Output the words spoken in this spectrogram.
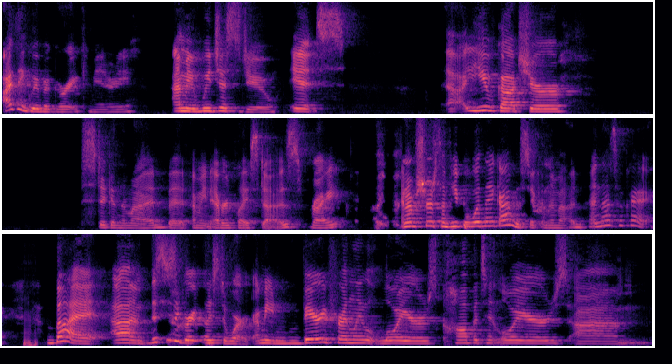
I think we have a great community. I mean, we just do. It's uh, you've got your stick in the mud, but I mean, every place does, right? And I'm sure some people would think I'm a stick in the mud, and that's okay. but um, this is a great place to work. I mean, very friendly lawyers, competent lawyers. Um,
